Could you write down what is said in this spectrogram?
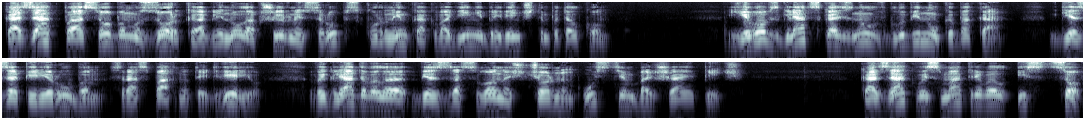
Казак по-особому зорко оглянул обширный сруб с курным, как в авине, бревенчатым потолком. Его взгляд скользнул в глубину кабака, где за перерубом с распахнутой дверью выглядывала без заслона с черным устьем большая печь. Казак высматривал истцов.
